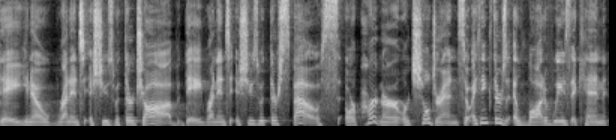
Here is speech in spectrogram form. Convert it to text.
They, you know, run into issues with their job. They run into issues with their spouse or partner or children. So I think there's a lot of ways it can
